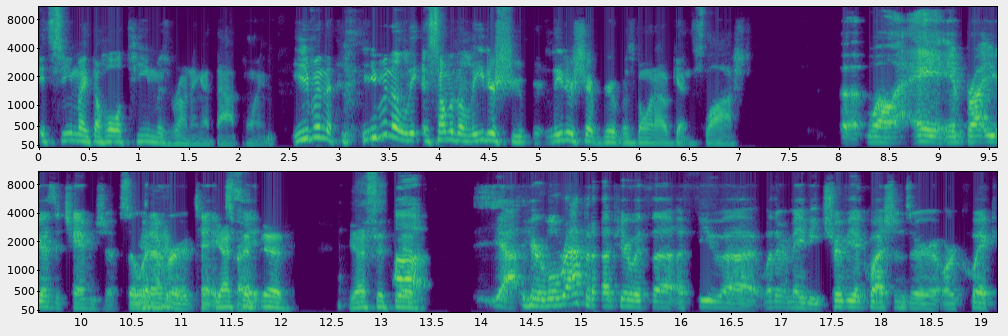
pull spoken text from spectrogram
it seemed like the whole team was running at that point. Even the, even the some of the leadership leadership group was going out getting sloshed. Uh, well, hey, it brought you guys a championship, so whatever it takes. Right? Yes, right? it did. Yes, it did. Uh, yeah, here we'll wrap it up here with uh, a few, uh, whether it may be trivia questions or or quick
